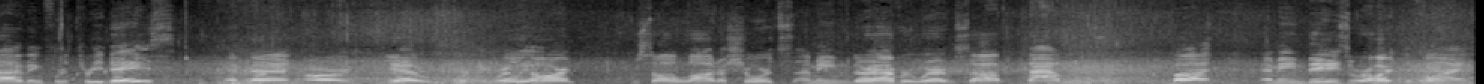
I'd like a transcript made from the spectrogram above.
Diving for three days. And working uh, hard. Yeah, working really hard. We saw a lot of shorts. I mean, they're everywhere. We saw thousands. But, I mean, these were hard to find.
